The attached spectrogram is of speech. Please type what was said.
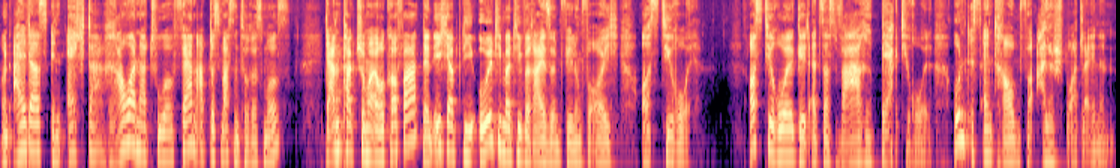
und all das in echter, rauer Natur, fernab des Massentourismus? Dann packt schon mal eure Koffer, denn ich habe die ultimative Reiseempfehlung für euch, Osttirol. Osttirol gilt als das wahre Bergtirol und ist ein Traum für alle SportlerInnen.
